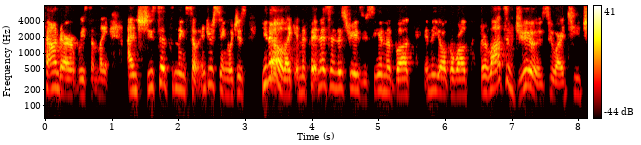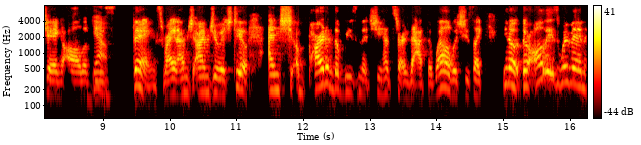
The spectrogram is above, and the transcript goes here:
founder recently, and she said something so interesting, which is, you know, like in the fitness industry, as you see in the book, in the yoga world, there are lots of Jews who are teaching all of yeah. these things, right? I'm I'm Jewish too, and she, part of the reason that she had started at the well was she's like, you know, there are all these women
